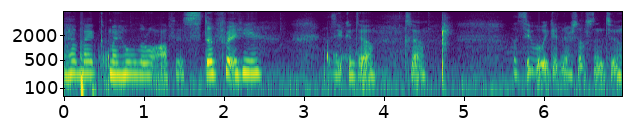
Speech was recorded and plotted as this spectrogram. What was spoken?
I have my my whole little office stuff right here, as you can tell. So let's see what we get ourselves into.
